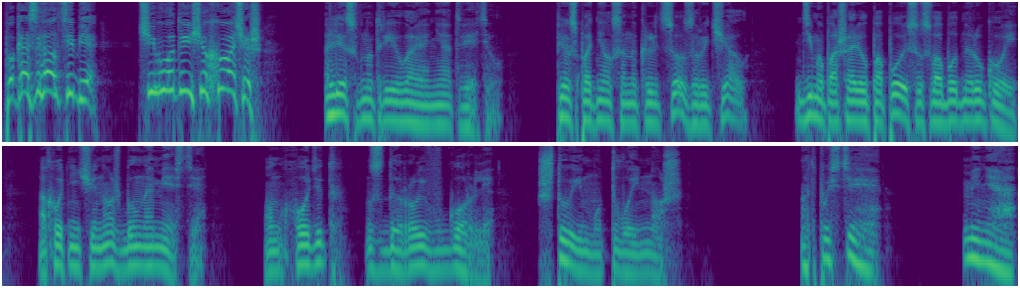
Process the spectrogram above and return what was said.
Показал тебе. Чего ты еще хочешь?» Лес внутри Илая не ответил. Пес поднялся на крыльцо, зарычал. Дима пошарил по поясу свободной рукой. Охотничий нож был на месте. Он ходит с дырой в горле. Что ему твой нож? «Отпусти меня»,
